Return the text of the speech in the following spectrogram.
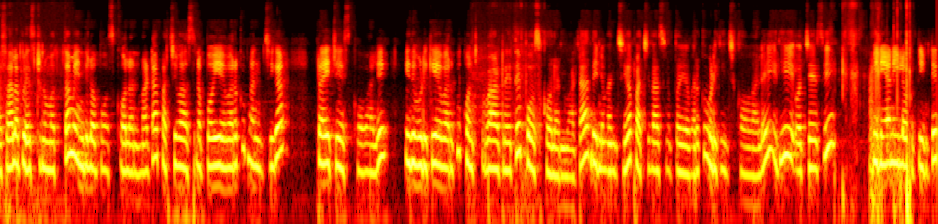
మసాలా పేస్ట్ను మొత్తం ఇందులో పోసుకోవాలన్నమాట. పచ్చివాసన పోయే వరకు మంచిగా ఫ్రై చేసుకోవాలి. ఇది ఉడికే వరకు కొంచెం వాటర్ అయితే పోసుకోవాలన్నమాట. దీన్ని మంచిగా పచ్చివాసన పోయే వరకు ఉడికించుకోవాలి. ఇది వచ్చేసి బిర్యానీలోకి తింటే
